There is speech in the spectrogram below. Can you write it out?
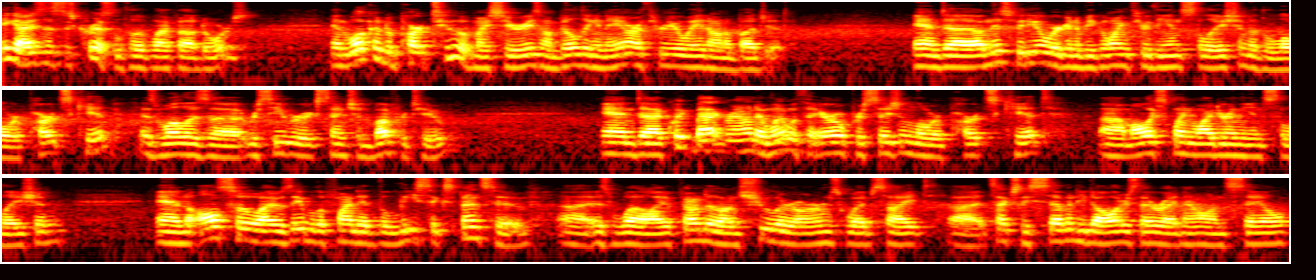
Hey guys, this is Chris with Live Life Outdoors, and welcome to part two of my series on building an AR308 on a budget. And uh, on this video we're going to be going through the installation of the lower parts kit, as well as a receiver extension buffer tube. And uh, quick background, I went with the Aero Precision lower parts kit. Um, I'll explain why during the installation. And also I was able to find it the least expensive uh, as well. I found it on Schuyler Arms website. Uh, it's actually $70 there right now on sale.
